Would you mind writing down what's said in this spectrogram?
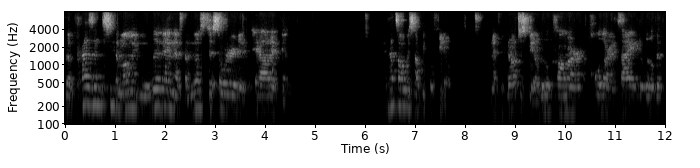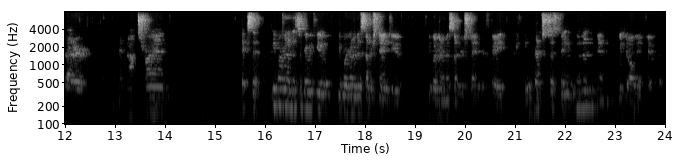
the present, see the moment you live in as the most disordered and chaotic and and that's always how people feel. And if we can all just be a little calmer, hold our anxiety a little bit better, and not try and fix it. People are going to disagree with you. People are going to misunderstand you. People are going to misunderstand your faith. I think that's just being human, and we could all be okay with it.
